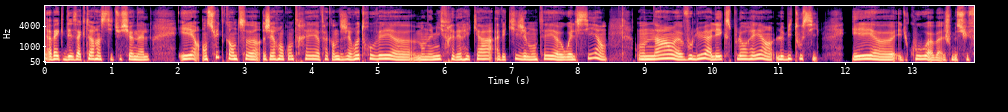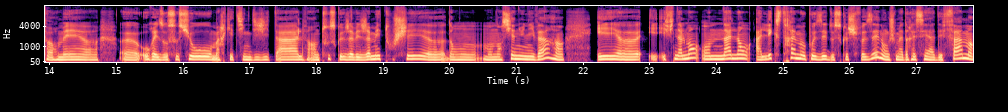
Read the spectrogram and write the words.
avec des acteurs institutionnels. Et ensuite, quand euh, j'ai rencontré, enfin quand j'ai retrouvé euh, mon amie Frédérica, avec qui j'ai monté euh, on a voulu aller explorer le B2C. Et, euh, du coup, euh, bah, je me suis formée euh, euh, aux réseaux sociaux, au marketing digital, enfin tout ce que j'avais jamais touché dans mon, ancien univers. Et, finalement, en allant à l'extrême opposé de ce que je faisais, donc je m'adressais à des femmes,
